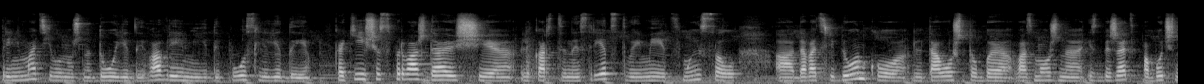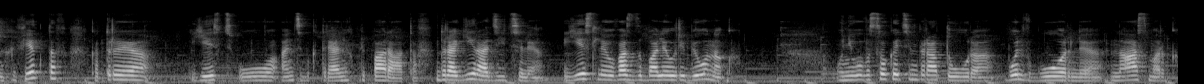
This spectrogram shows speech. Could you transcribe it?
Принимать его нужно до еды, во время еды, после еды. Какие еще сопровождающие лекарственные средства имеет смысл а, давать ребенку для того, чтобы, возможно, избежать побочных эффектов, которые есть у антибактериальных препаратов. Дорогие родители, если у вас заболел ребенок, у него высокая температура, боль в горле, насморк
